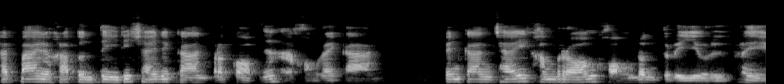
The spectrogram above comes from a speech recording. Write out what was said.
ถัดไปนะครับดนตรีที่ใช้ในการประกอบเนื้อหาของรายการ เป็นการใช้คำร้องของดนตรีหรือเพลง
